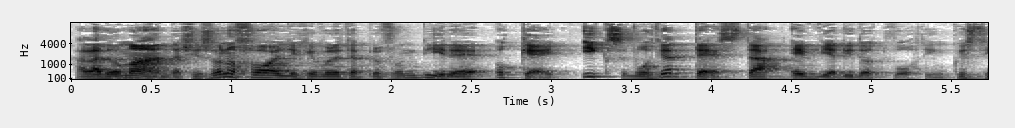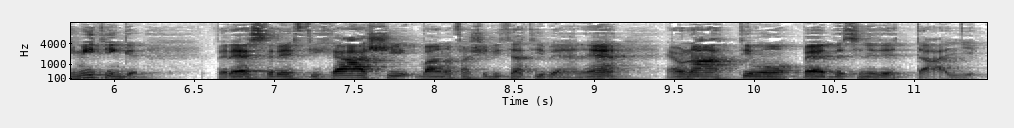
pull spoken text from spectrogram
Alla domanda ci sono foglie che volete approfondire? Ok, X voti a testa e via di dot voting. Questi meeting per essere efficaci vanno facilitati bene, eh? è un attimo perdersi nei dettagli.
